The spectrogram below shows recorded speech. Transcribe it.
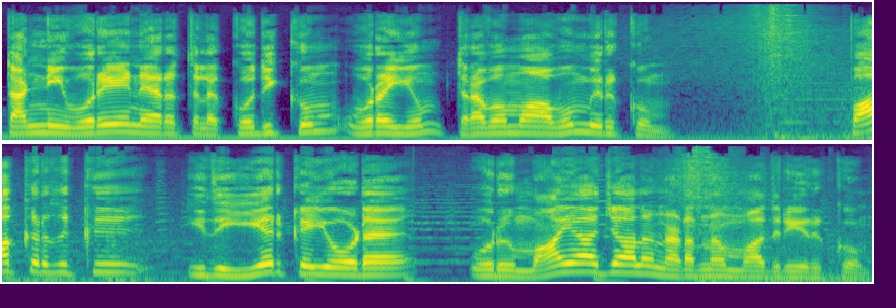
தண்ணி ஒரே நேரத்தில் கொதிக்கும் உறையும் திரவமாகவும் இருக்கும். பார்க்கறதுக்கு இது இயற்கையோட ஒரு மாயாஜால நடனம் மாதிரி இருக்கும்.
